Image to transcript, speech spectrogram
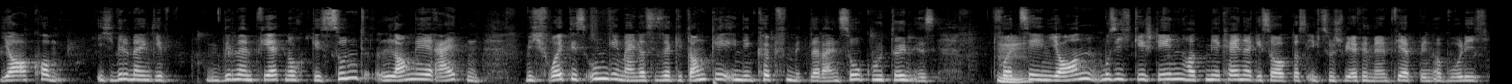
ja, komm, ich will mein, will mein Pferd noch gesund lange reiten. Mich freut es ungemein, dass dieser Gedanke in den Köpfen mittlerweile so gut drin ist. Vor mhm. zehn Jahren, muss ich gestehen, hat mir keiner gesagt, dass ich zu schwer für mein Pferd bin, obwohl ich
